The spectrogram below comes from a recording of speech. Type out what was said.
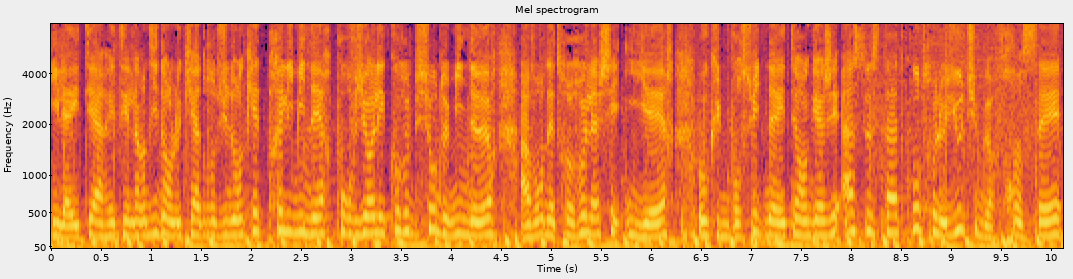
Il a été arrêté lundi dans le cadre d'une enquête préliminaire pour viol et corruption de mineurs avant d'être relâché hier. Aucune poursuite n'a été engagée à ce stade contre le youtubeur français.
